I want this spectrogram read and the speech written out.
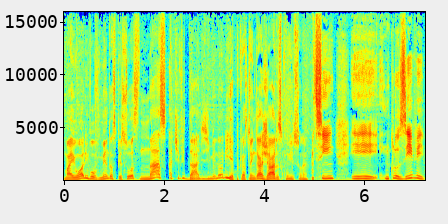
maior envolvimento das pessoas nas atividades de melhoria, porque elas estão engajadas com isso, né? Sim, e inclusive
